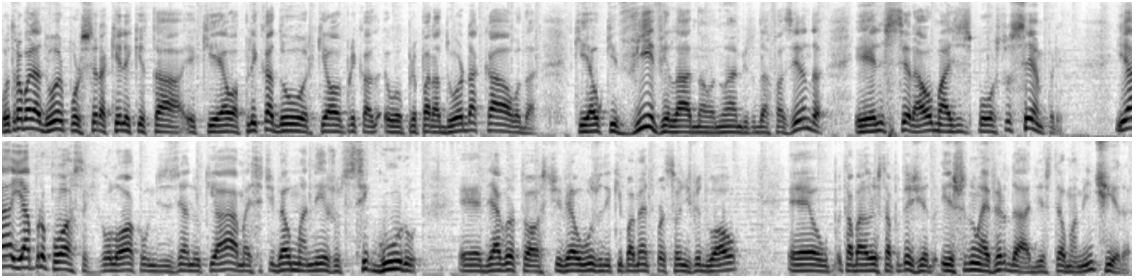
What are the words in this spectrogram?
O trabalhador, por ser aquele que, tá, que é o aplicador, que é o, o preparador da cauda, que é o que vive lá no, no âmbito da fazenda, ele será o mais exposto sempre. E aí a proposta que colocam dizendo que, ah, mas se tiver um manejo seguro é, de agrotóxicos, se tiver o uso de equipamento de proteção individual, é, o trabalhador está protegido. Isso não é verdade, isso é uma mentira.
